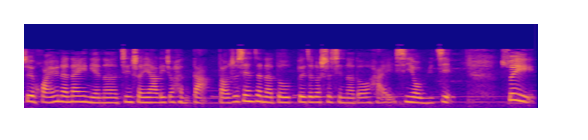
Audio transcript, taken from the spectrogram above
所以怀孕的那一年呢，精神压力就很大，导致现在呢，都对这个事情呢，都还心有余悸。所以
